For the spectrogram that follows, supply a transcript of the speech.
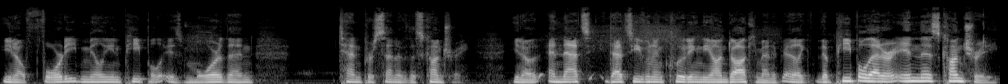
You know, 40 million people is more than 10% of this country. You know, and that's that's even including the undocumented like the people that are in this country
